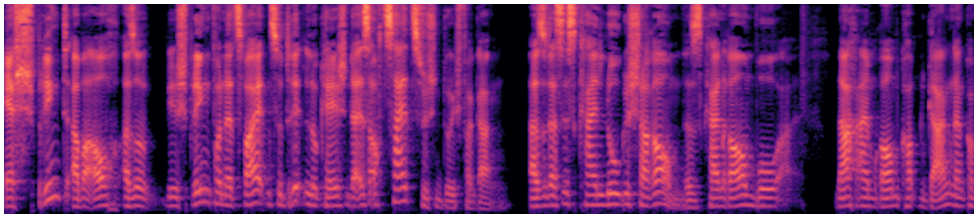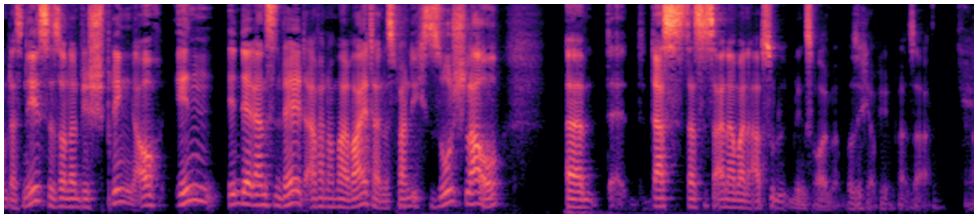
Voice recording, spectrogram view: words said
Er springt aber auch, also wir springen von der zweiten zur dritten Location, da ist auch Zeit zwischendurch vergangen. Also das ist kein logischer Raum. Das ist kein Raum, wo nach einem Raum kommt ein Gang, dann kommt das nächste, sondern wir springen auch in, in der ganzen Welt einfach nochmal weiter. Und das fand ich so schlau. Ähm, das, das ist einer meiner absoluten Lieblingsräume, muss ich auf jeden Fall sagen. Ja.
